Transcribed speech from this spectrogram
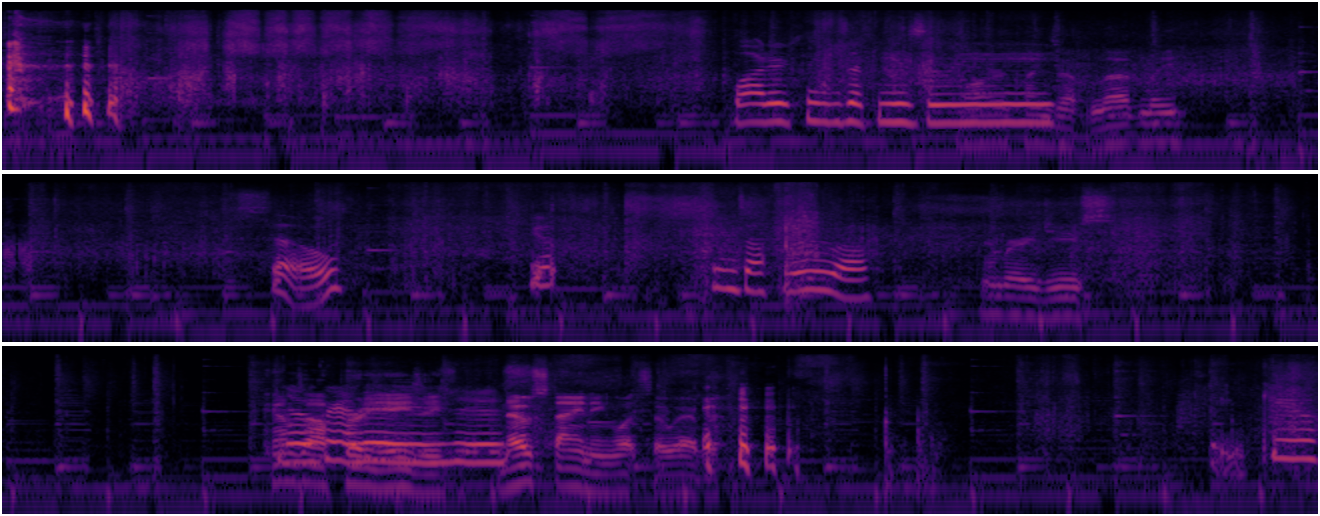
Water cleans up easily. Water cleans up lovely. So, yep, cleans off really well. Cranberry juice. Comes No off pretty easy. juice. No staining whatsoever. Thank you.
